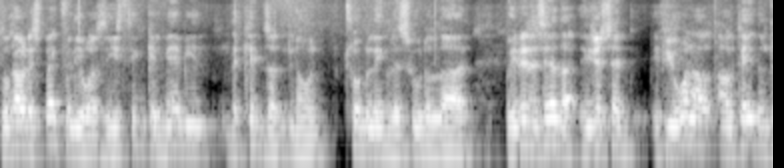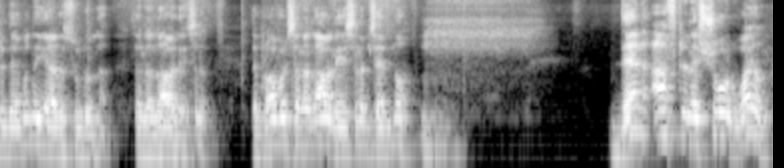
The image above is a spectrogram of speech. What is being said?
Look how respectful he was. He's thinking maybe the kids are, you know, troubling Rasulullah. But he didn't say that. He just said, if you want, I'll, I'll take them to their mother, Ya Rasulullah. The Prophet said no. Then after a short while,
